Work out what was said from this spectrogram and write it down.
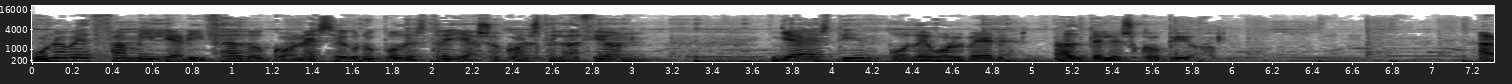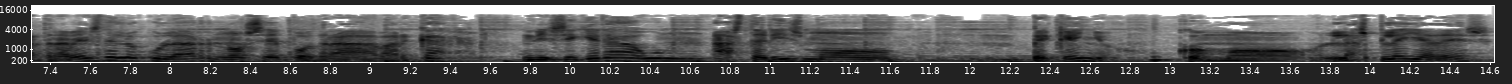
Una vez familiarizado con ese grupo de estrellas o constelación, ya es tiempo de volver al telescopio. A través del ocular no se podrá abarcar, ni siquiera un asterismo pequeño, como las Pléyades,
